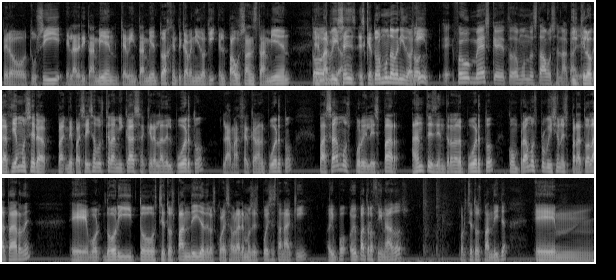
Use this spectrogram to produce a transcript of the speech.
pero tú sí, el Adri también, Kevin también, toda gente que ha venido aquí, el Pau Sans también, Todo el Marvin día. Sainz, es que todo el mundo ha venido aquí. eh, fue un mes que todo el mundo estábamos en la calle. Y que lo que hacíamos era, pa- me pasáis a buscar a mi casa, que era la del puerto, la más cercana al puerto, pasamos por el Spar antes de entrar al puerto, compramos provisiones para toda la tarde, eh, Doritos, Chetos Pandilla, de los cuales hablaremos después, están aquí, hoy, patrocinados por Chetos Pandilla. eh,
